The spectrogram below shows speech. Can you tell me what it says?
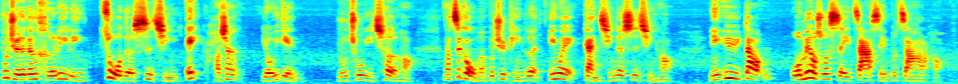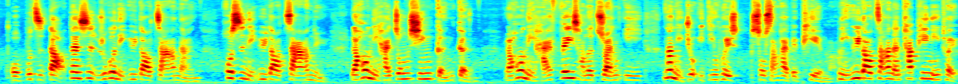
不觉得跟何丽玲做的事情，诶，好像有一点如出一辙哈。那这个我们不去评论，因为感情的事情哈。你遇到我没有说谁渣谁不渣了哈，我不知道。但是如果你遇到渣男，或是你遇到渣女，然后你还忠心耿耿，然后你还非常的专一，那你就一定会受伤害被骗嘛。你遇到渣男，他劈你腿，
